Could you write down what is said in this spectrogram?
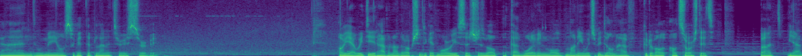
And we may also get the planetary survey. Oh yeah, we did have another option to get more research as well, but that would have involved money, which we don't have. Could have outsourced it. But yeah,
